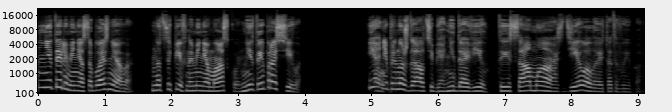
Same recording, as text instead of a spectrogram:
Не ты ли меня соблазняла, нацепив на меня маску? Не ты просила? Я не принуждал тебя, не давил. Ты сама сделала этот выбор.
